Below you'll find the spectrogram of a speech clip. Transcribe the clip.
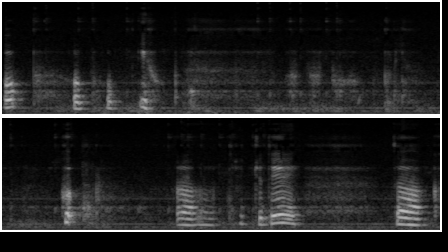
Хоп, хоп, хоп и хоп. Хоп, хоп, хоп. Блин. Хоп. Раз, два, три, четыре. Так,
